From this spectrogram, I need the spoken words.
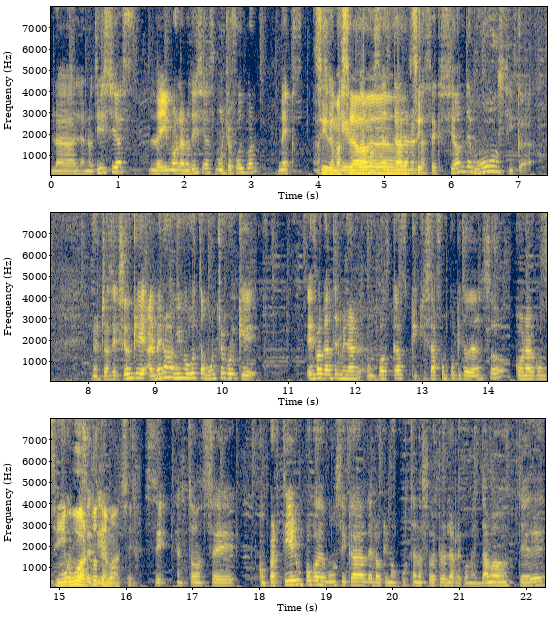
la- las noticias. Leímos las noticias, mucho fútbol. Next. Sí, que demasiado, Vamos a entrar a eh, nuestra sí. sección de música. Nuestra sección que al menos a mí me gusta mucho porque es bacán terminar un podcast que quizás fue un poquito denso con algo Sí, muy hubo positivo. tema, sí. Sí, entonces compartir un poco de música de lo que nos gusta a nosotros, le recomendamos a ustedes.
